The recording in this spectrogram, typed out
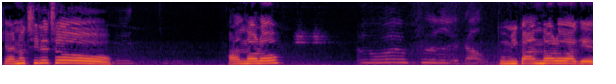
কেন ছিঁড়েছো? কান ধরো। তুমি কান ধরো আগে।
